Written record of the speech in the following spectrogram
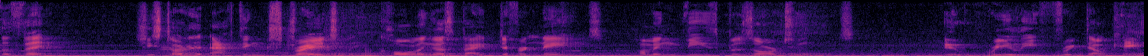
the thing. She started acting strangely, calling us by different names, humming these bizarre tunes. It really freaked out Kaylee.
